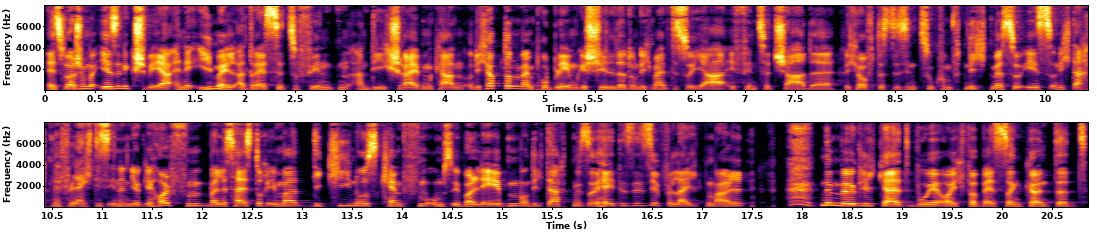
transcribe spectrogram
Es war schon mal irrsinnig schwer, eine E-Mail-Adresse zu finden, an die ich schreiben kann. Und ich habe dann mein Problem geschildert und ich meinte so, ja, ich finde es jetzt schade. Ich hoffe, dass das in Zukunft nicht mehr so ist. Und ich dachte mir, vielleicht ist ihnen ja geholfen, weil es heißt doch immer, die Kinos kämpfen ums Überleben. Und ich dachte mir so, hey, das ist ja vielleicht mal eine Möglichkeit, wo ihr euch verbessern könntet.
